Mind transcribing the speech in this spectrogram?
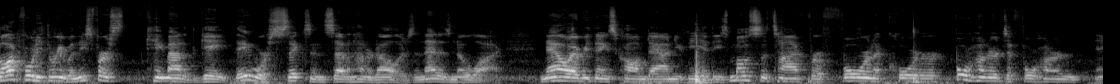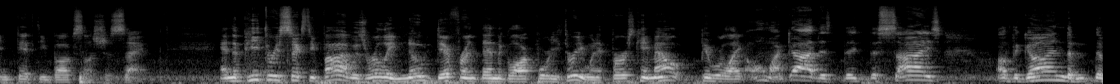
Glock 43, when these first came out of the gate, they were six and seven hundred dollars, and that is no lie. Now everything's calmed down. You can get these most of the time for four and a quarter, 400 to 450 bucks, let's just say. And the P365 was really no different than the Glock 43. When it first came out, people were like, oh my God, this, the, the size of the gun, the, the,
